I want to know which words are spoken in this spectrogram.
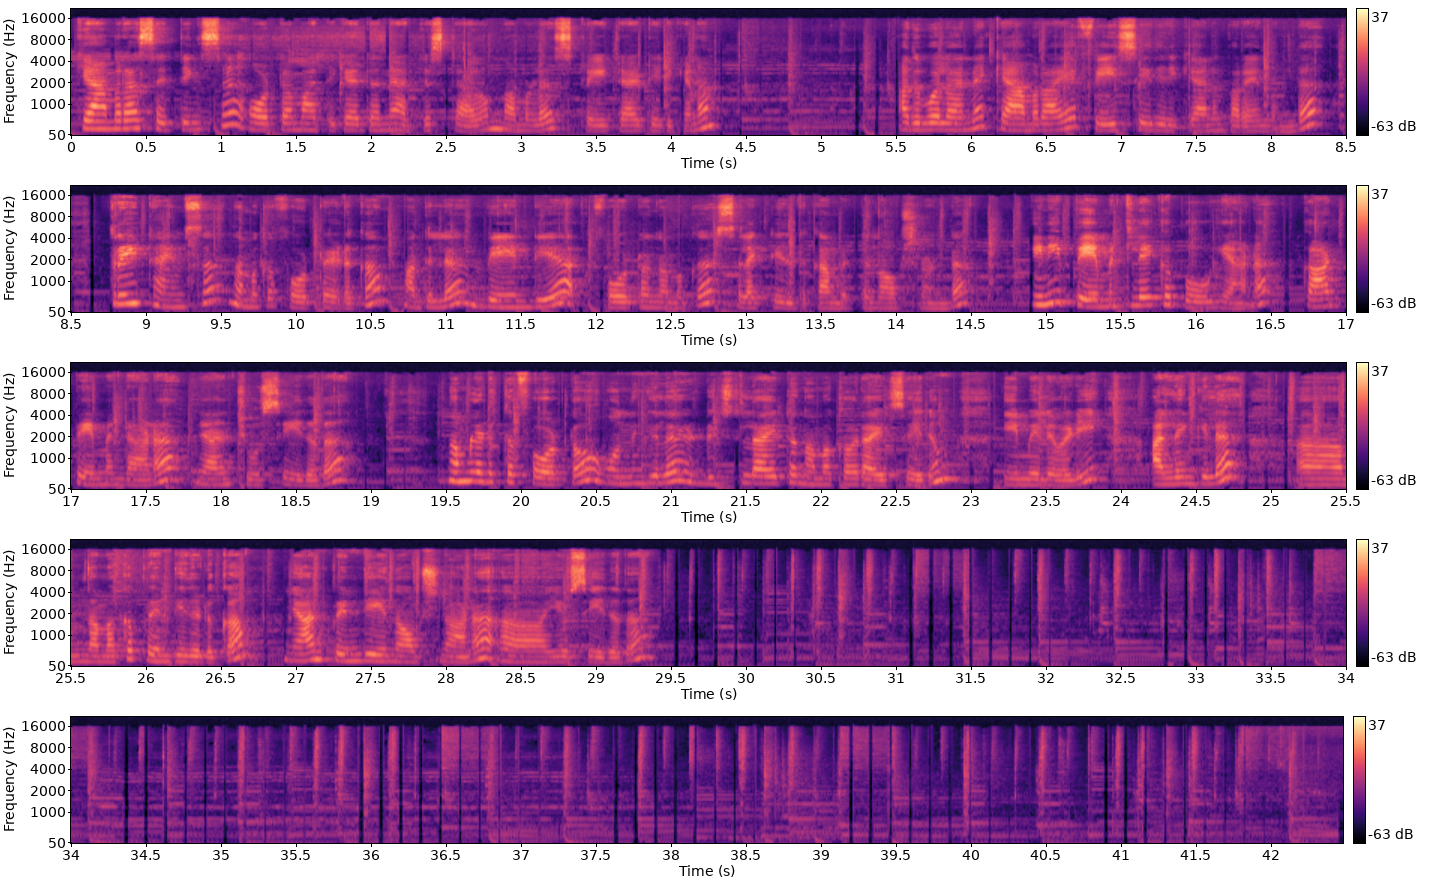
ക്യാമറ സെറ്റിങ്സ് ഓട്ടോമാറ്റിക്കായിട്ട് തന്നെ അഡ്ജസ്റ്റ് ആകും. നമ്മൾ സ്ട്രെയിറ്റ് ആയിട്ടിരിക്കണം അതുപോലെ തന്നെ ക്യാമറയെ ഫേസ് ചെയ്തിരിക്കാനും പറയുന്നുണ്ട്. ത്രീ ടൈംസ് നമുക്ക് ഫോട്ടോ എടുക്കാം. അതിൽ വേണ്ടിയ ഫോട്ടോ നമുക്ക് സെലക്ട് ചെയ്തെടുക്കാൻ പറ്റുന്ന ഓപ്ഷൻ ഉണ്ട്. ഇനി പേയ്മെന്റിലേക്ക് പോവുകയാണ്. കാർഡ് പേയ്മെന്റ് ആണ് ഞാൻ ചൂസ് ചെയ്തത്. നമ്മളെടുത്ത ഫോട്ടോ ഒന്നുകിൽ ഡിജിറ്റലായിട്ട് നമുക്ക് അവർ അയച്ചു തരും ഇമെയിൽ വഴി. അല്ലെങ്കിൽ നമുക്ക് പ്രിന്റ് ചെയ്തെടുക്കാം. ഞാൻ പ്രിന്റ് ചെയ്യുന്ന ഓപ്ഷനാണ് യൂസ് ചെയ്തത്.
